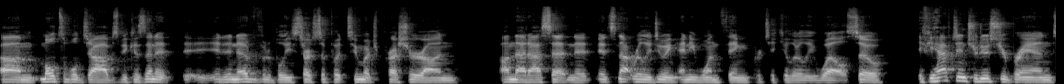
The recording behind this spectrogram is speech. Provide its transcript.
um, multiple jobs because then it it inevitably starts to put too much pressure on on that asset and it, it's not really doing any one thing particularly well. So if you have to introduce your brand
